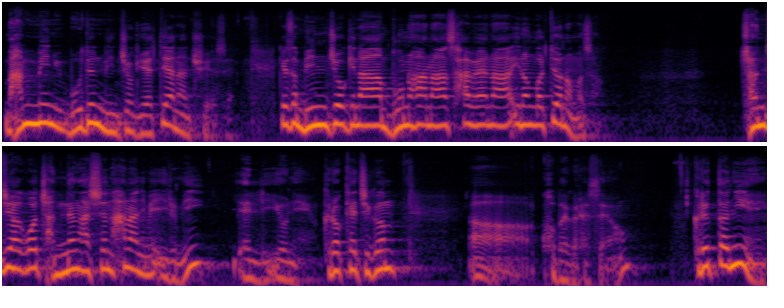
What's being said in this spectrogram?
만민 모든 민족 위에 뛰어난 주였어요. 그래서 민족이나 문화나 사회나 이런 걸 뛰어넘어서 전지하고 전능하신 하나님의 이름이 엘리온이에요. 그렇게 지금 어, 고백을 했어요. 그랬더니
